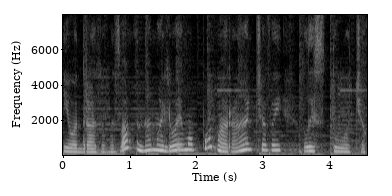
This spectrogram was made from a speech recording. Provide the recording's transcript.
І одразу ми з вами намалюємо помаранчевий листочок.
